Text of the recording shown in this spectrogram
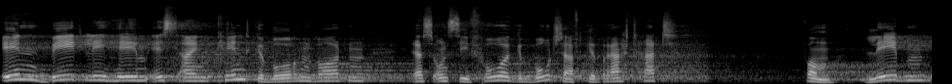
In Bethlehem ist ein Kind geboren worden, das uns die frohe Botschaft gebracht hat vom Leben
